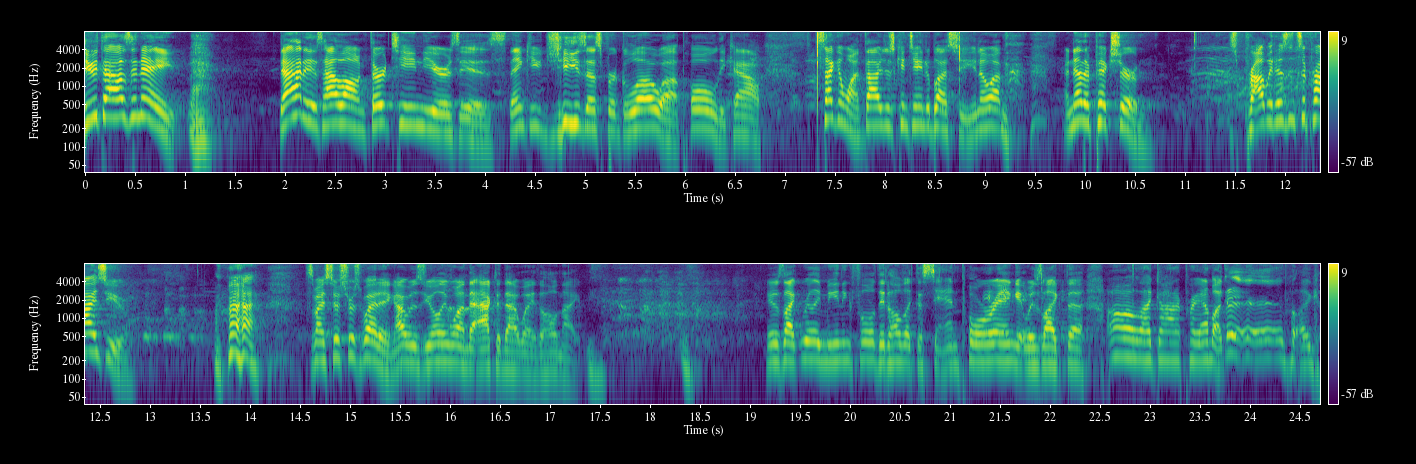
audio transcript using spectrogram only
2008. That is how long 13 years is. Thank you, Jesus, for glow up. Holy cow. Second one, thought I'd just continue to bless you. You know what? Another picture. This probably doesn't surprise you. it's my sister's wedding. I was the only one that acted that way the whole night. It was like really meaningful. They did all like the sand pouring. It was like the, oh, I gotta pray. I'm like, like,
